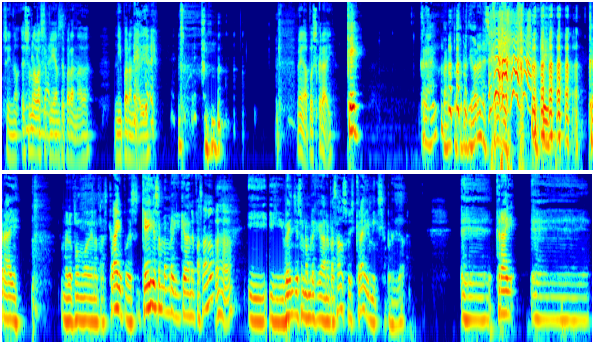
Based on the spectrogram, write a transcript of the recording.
Sí, no, eso no va a ser liante para nada. Ni para nadie. Venga, pues Cry. ¿Qué? Cry. Vale, pues a partir de ahora eres Cry. Cry. Me lo pongo de notas. Cry, pues Kay es un nombre que queda en el pasado. Ajá. Y, y Benji es un nombre que queda en el pasado. Sois Cry y Mixi a partir de ahora. Eh, Cry, eh,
